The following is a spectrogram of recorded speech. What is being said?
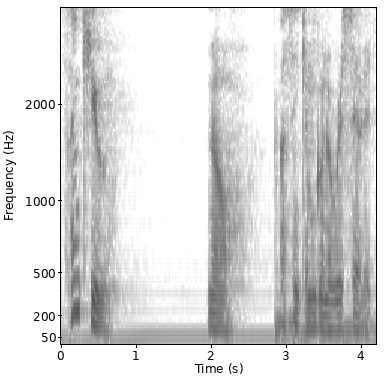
Thank you. No, I think I'm gonna resell it.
